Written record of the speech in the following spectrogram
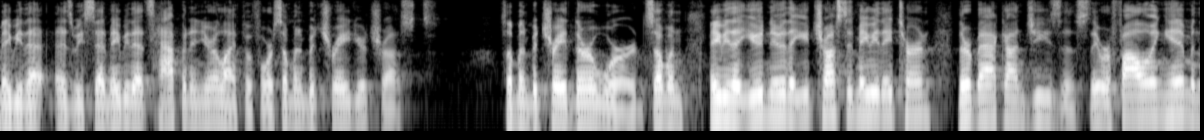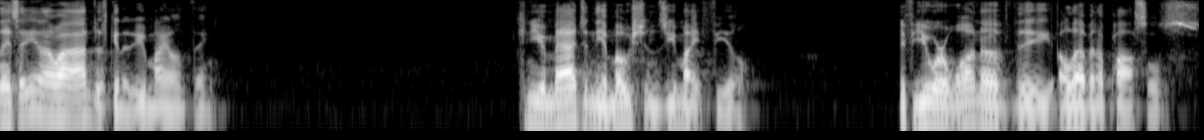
Maybe that, as we said, maybe that's happened in your life before. Someone betrayed your trust. Someone betrayed their word. Someone maybe that you knew that you trusted, maybe they turned their back on Jesus. They were following him and they said, you know what, I'm just going to do my own thing. Can you imagine the emotions you might feel if you were one of the 11 apostles?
